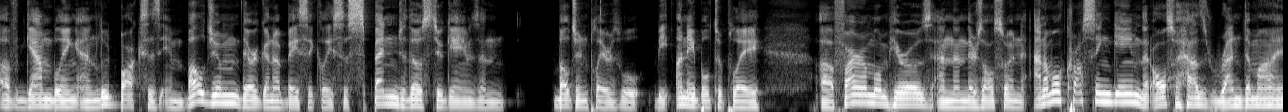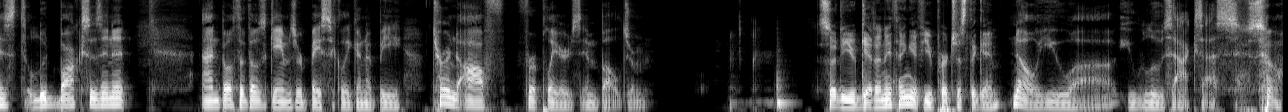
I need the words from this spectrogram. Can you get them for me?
of gambling and loot boxes in Belgium, they're going to basically suspend those two games and Belgian players will be unable to play uh, Fire Emblem Heroes. And then there's also an Animal Crossing game that also has randomized loot boxes in it. And both of those games are basically going to be turned off for players in Belgium. So, do you get anything if you purchase the game? No, you uh, you lose access. So,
